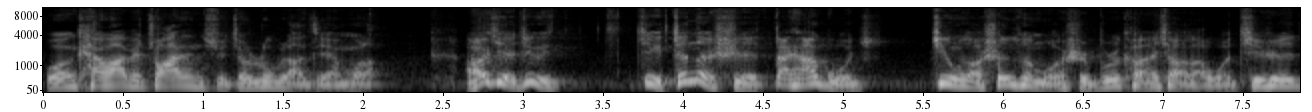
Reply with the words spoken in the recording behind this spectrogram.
我跟开花被抓进去就录不了节目了。而且这个这个真的是大峡谷进入到生存模式，不是开玩笑的。我其实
